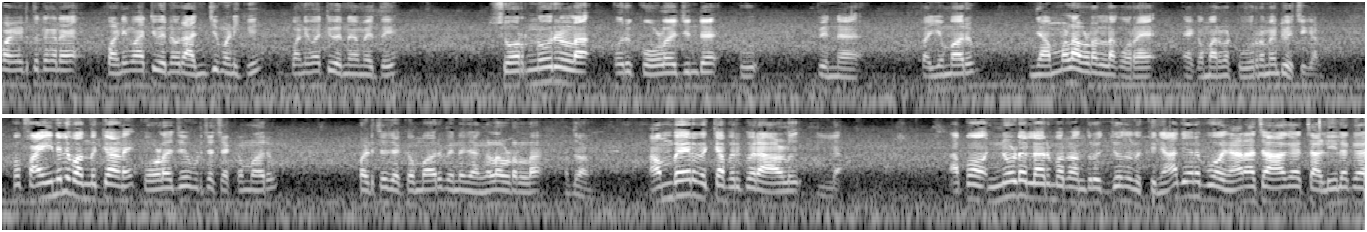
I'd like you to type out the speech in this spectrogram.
പണിയെടുത്തിട്ട് ഇങ്ങനെ പണി മാറ്റി വരുന്ന ഒരു അഞ്ച് മണിക്ക് പണി മാറ്റി വരുന്ന സമയത്ത് ഷൊർണൂരുള്ള ഒരു കോളേജിന്റെ പിന്നെ പയ്യന്മാരും ഞമ്മളവിടെ ഉള്ള കുറേ ഏക്കന്മാരും ടൂർണമെന്റ് വെച്ചിരിക്കുകയാണ്. അപ്പോൾ ഫൈനൽ വന്നിക്കാണ് കോളേജ് പിടിച്ച ചെക്കന്മാരും പഠിച്ച ചെക്കന്മാരും പിന്നെ ഞങ്ങളവിടെ ഉള്ള അതാണ് അമ്പയർ നിൽക്കാൻ അവർക്ക് ഒരാൾ ഇല്ല. അപ്പോൾ എന്നോട് എല്ലാവരും പറഞ്ഞു അന്തർജ നിൽക്കും ഞാൻ അതിങ്ങനെ പോവാം. ഞാൻ ആ ആകെ ചളിയിലൊക്കെ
